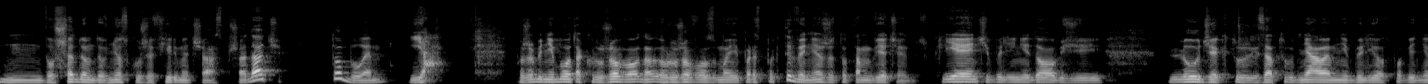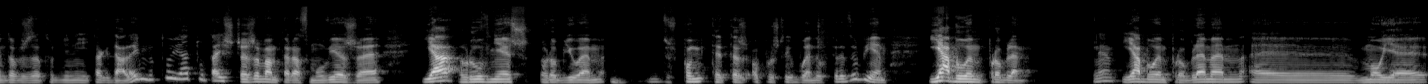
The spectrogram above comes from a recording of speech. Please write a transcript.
mm, doszedłem do wniosku, że firmy trzeba sprzedać, to byłem ja. Bo żeby nie było tak różowo, no, różowo z mojej perspektywy, nie? że to tam wiecie, klienci byli niedobrzy, ludzie, których zatrudniałem, nie byli odpowiednio dobrze zatrudnieni i tak dalej, no to ja tutaj szczerze Wam teraz mówię, że ja również robiłem, te, też oprócz tych błędów, które zrobiłem, ja byłem problemem. Nie? Ja byłem problemem, e, moje e,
